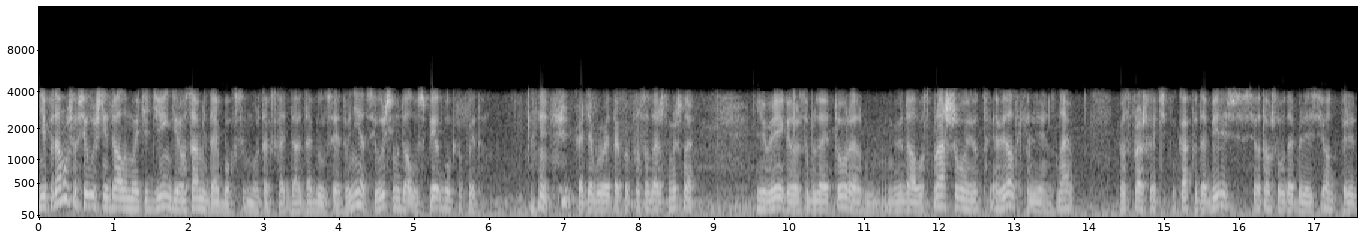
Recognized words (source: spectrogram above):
не потому, что Всевышний дал ему эти деньги, он сам, не дай Бог, можно так сказать, добился этого. Нет, Всевышний ему дал, успех был какой-то. Хотя бывает такой просто даже смешной. Еврей, который соблюдает Торы, видал, его спрашивают, я видал таких людей, знаю, его спрашивают, как вы добились всего того, что вы добились, и он перед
